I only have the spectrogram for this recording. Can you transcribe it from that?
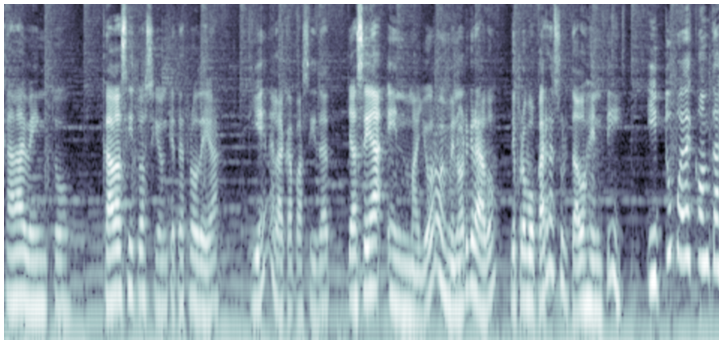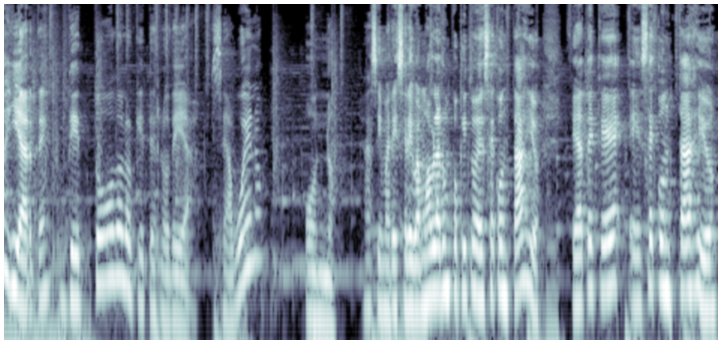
cada evento, cada situación que te rodea tiene la capacidad, ya sea en mayor o en menor grado, de provocar resultados en ti. Y tú puedes contagiarte de todo lo que te rodea, sea bueno o no. Así, Maricela, y vamos a hablar un poquito de ese contagio. Fíjate que ese contagio,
